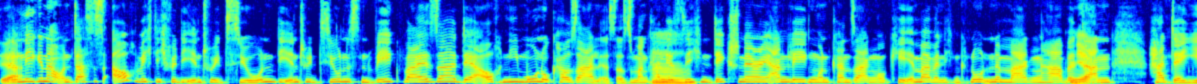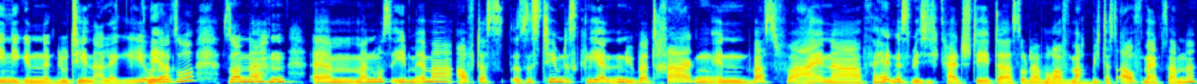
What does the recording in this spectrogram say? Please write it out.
Ja. Ähm, nee, genau. Und das ist auch wichtig für die Intuition. Die Intuition ist ein Wegweiser, der auch nie monokausal ist. Also man kann mhm. jetzt nicht ein Dictionary anlegen und kann sagen, okay, immer wenn ich einen Knoten im Magen habe, ja. dann hat derjenige eine Glutenallergie oder ja. so, sondern ähm, man muss eben immer auf das System des Klienten übertragen, in was für einer Verhältnismäßigkeit steht das oder worauf mhm. macht mich das aufmerksam. Ne?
